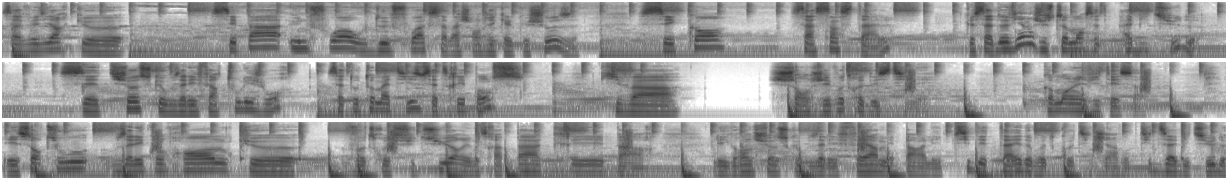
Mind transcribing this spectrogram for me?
Ça veut dire que c'est pas une fois ou deux fois que ça va changer quelque chose, c'est quand ça s'installe, que ça devient justement cette habitude, cette chose que vous allez faire tous les jours, cet automatisme, cette réponse qui va changer votre destinée. Comment éviter ça? Et surtout, vous allez comprendre que votre futur ne sera pas créé par les grandes choses que vous allez faire, mais par les petits détails de votre quotidien, vos petites habitudes,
